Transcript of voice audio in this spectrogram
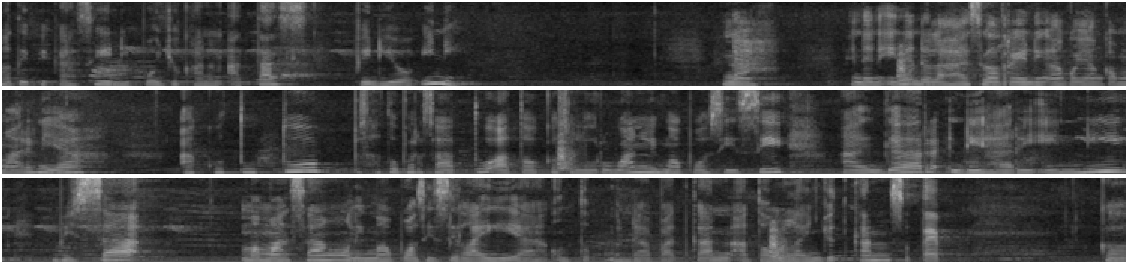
notifikasi di pojok kanan atas video ini. Nah dan ini adalah hasil trading aku yang kemarin ya aku tutup satu persatu atau keseluruhan lima posisi agar di hari ini bisa memasang lima posisi lagi ya untuk mendapatkan atau melanjutkan step ke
